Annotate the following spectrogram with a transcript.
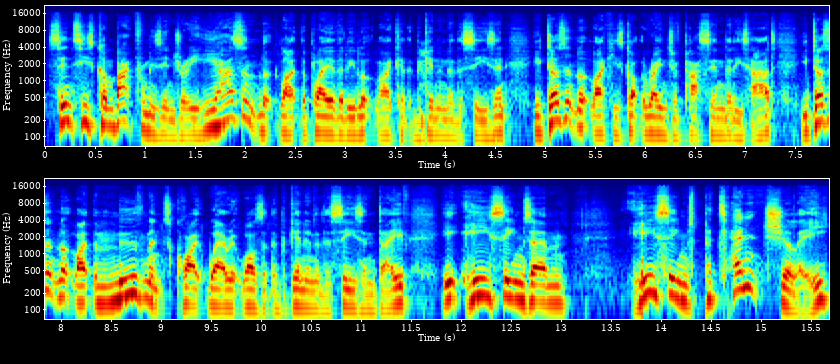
since he's come back from his injury, he hasn't looked like the player that he looked like at the beginning of the season. He doesn't look like he's got the range of passing that he's had. He doesn't look like the movement's quite where it was at the beginning of the season, Dave. He, he seems um, he seems potentially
